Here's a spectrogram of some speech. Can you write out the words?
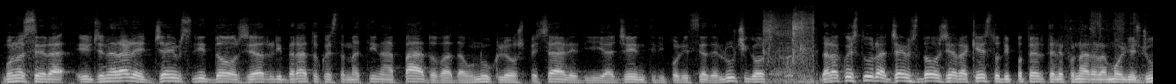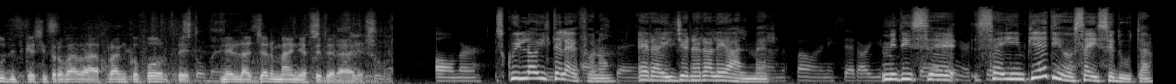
Buonasera, il generale James D. Dozier, liberato questa mattina a Padova da un nucleo speciale di agenti di polizia dell'Ucigos, dalla questura James Dozier ha chiesto di poter telefonare alla moglie Judith che si trovava a Francoforte nella Germania federale. Squillò il telefono. Era il generale Almer. Mi disse: Sei in piedi o sei seduta?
